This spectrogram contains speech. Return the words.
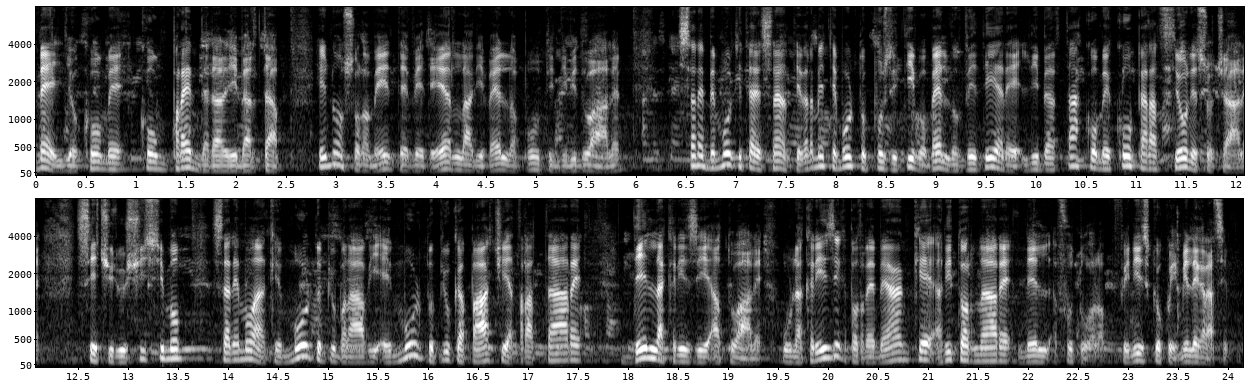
meglio come comprendere la libertà e non solamente vederla a livello appunto individuale, sarebbe molto interessante, veramente molto positivo, bello vedere libertà come cooperazione sociale. Se ci riuscissimo saremmo anche molto più bravi e molto più capaci a trattare della crisi attuale, una crisi che potrebbe anche ritornare nel futuro. Finisco qui, mille grazie.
